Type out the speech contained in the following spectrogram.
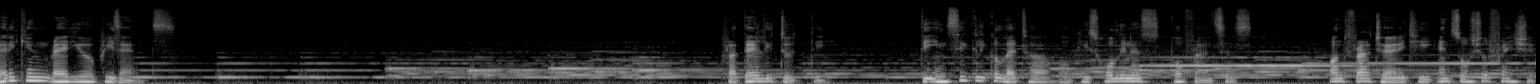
Vatican Radio presents Fratelli Tutti, the encyclical letter of His Holiness Pope Francis on fraternity and social friendship.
